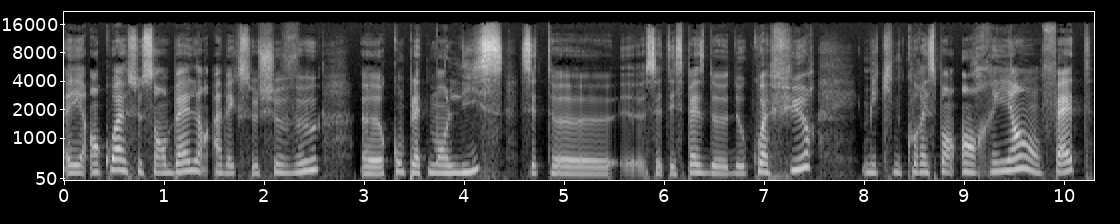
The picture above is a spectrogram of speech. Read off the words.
et en quoi elle se sent belle avec ce cheveu complètement lisse, cette, cette espèce de coiffure mais qui ne correspond en rien en fait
